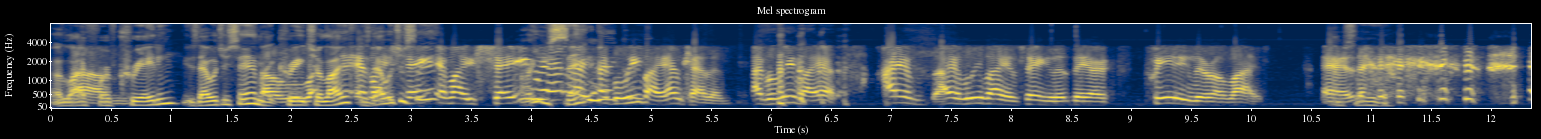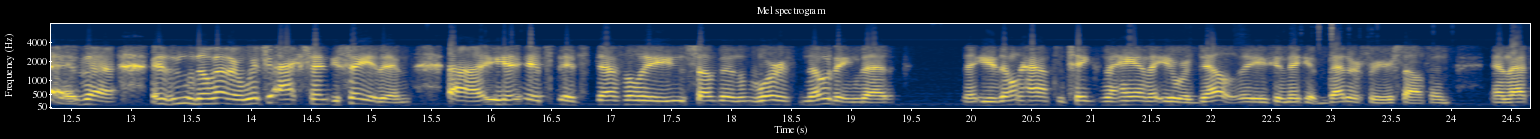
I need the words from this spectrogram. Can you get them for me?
A life um, worth creating? Is that what you're saying? Like create your life? Is that what you're saying? Am I saying Are you that? saying I, I believe I am, Kevin. I believe I am. I am. I believe I am saying that they are creating their own lives. And, and, uh, no matter which accent you say it in, uh, it's it's definitely something worth noting that that you don't have to take the hand that you were dealt; that you can make it better for yourself, and and that's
